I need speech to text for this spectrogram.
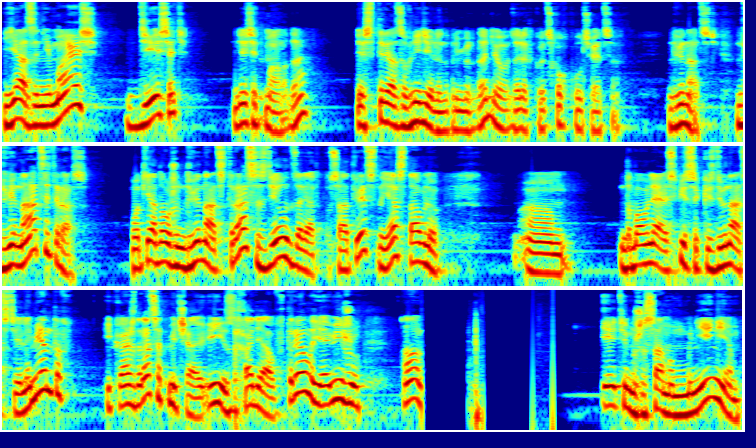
я занимаюсь 10, 10 мало, да? Если три раза в неделю, например, да, делать зарядку, это сколько получается? 12. 12 раз. Вот я должен 12 раз сделать зарядку. Соответственно, я ставлю эм, добавляю список из 12 элементов и каждый раз отмечаю. И заходя в Trello, я вижу а, этим же самым мнением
